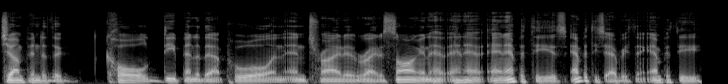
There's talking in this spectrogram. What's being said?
jump into the cold, deep end of that pool and and try to write a song. And have, and have, and empathy is empathy is everything. Empathy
